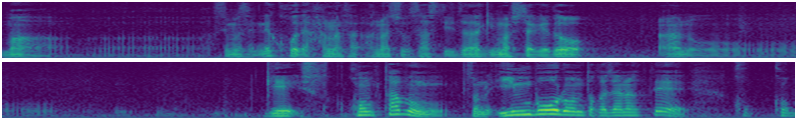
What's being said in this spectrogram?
まあすみませんねここで話話をさせていただきましたけどあの多分その陰謀論とかじゃなくて国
